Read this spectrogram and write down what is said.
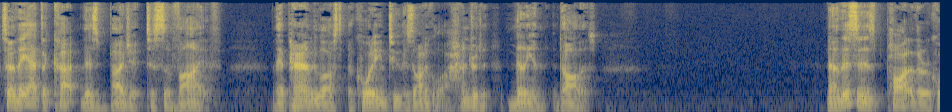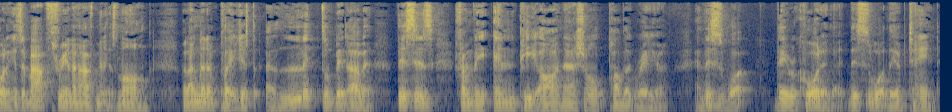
So they had to cut this budget to survive. They apparently lost, according to this article, $100 million. Now, this is part of the recording. It's about three and a half minutes long, but I'm going to play just a little bit of it. This is from the NPR, National Public Radio. And this is what they recorded. This is what they obtained.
